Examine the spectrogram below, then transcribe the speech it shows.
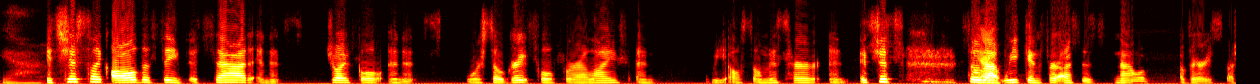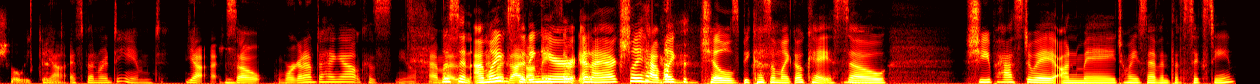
Yeah. it's just like all the things. It's sad and it's joyful and it's we're so grateful for our life and we also miss her and it's just so Yeah. that weekend for us is now a very special weekend. Yeah, it's been redeemed. Yeah, Mhm. so we're gonna have to hang out because you know Emma. Listen, I'm Emma like sitting here and I actually have like chills because I'm like, okay, so she passed away on May 27th of 16,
